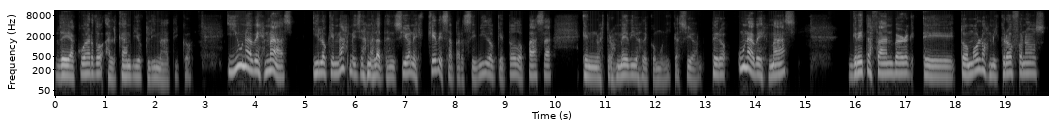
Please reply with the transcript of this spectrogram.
de acuerdo al cambio climático. Y una vez más, y lo que más me llama la atención es qué desapercibido que todo pasa en nuestros medios de comunicación. Pero una vez más, Greta Thunberg eh, tomó los micrófonos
